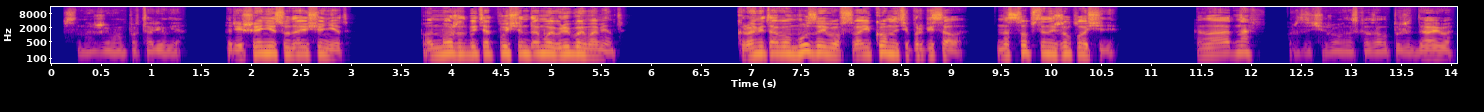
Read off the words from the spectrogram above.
— с нажимом повторил я. «Решения суда еще нет. Он может быть отпущен домой в любой момент. Кроме того, муза его в своей комнате прописала, на собственной жилплощади». «Ладно», — разочарованно сказала Пожидаева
